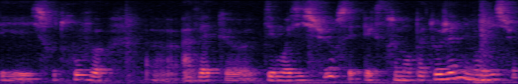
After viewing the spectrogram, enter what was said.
et ils se retrouvent avec des moisissures, c'est extrêmement pathogène les moisissures.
